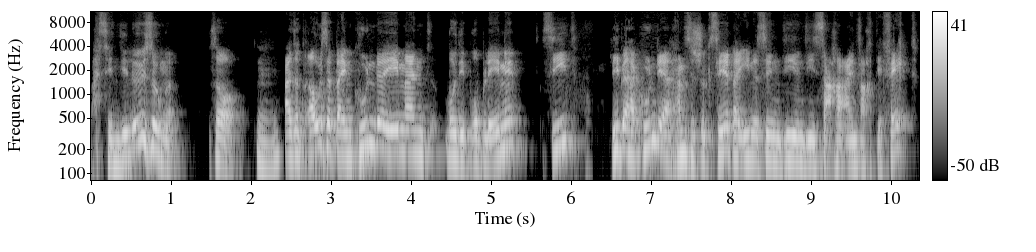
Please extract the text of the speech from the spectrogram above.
was sind die Lösungen. So, mhm. also draußen beim Kunde jemand, wo die Probleme sieht. Lieber Herr Kunde, haben Sie schon gesehen, bei Ihnen sind die und die Sachen einfach defekt.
